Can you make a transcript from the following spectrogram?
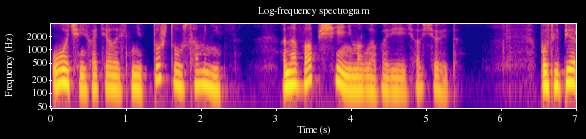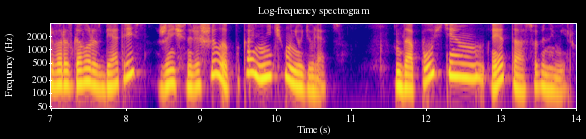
очень хотелось не то что усомниться, она вообще не могла поверить во все это. После первого разговора с Беатрис женщина решила пока ничему не удивляться. Допустим, это особенный мир,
